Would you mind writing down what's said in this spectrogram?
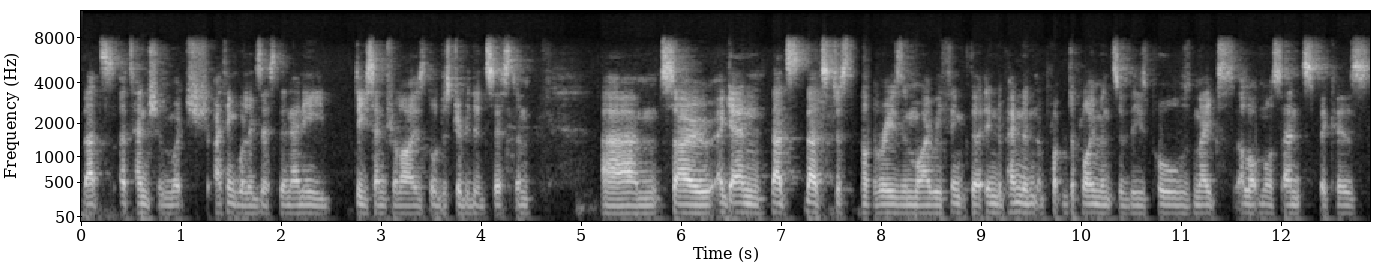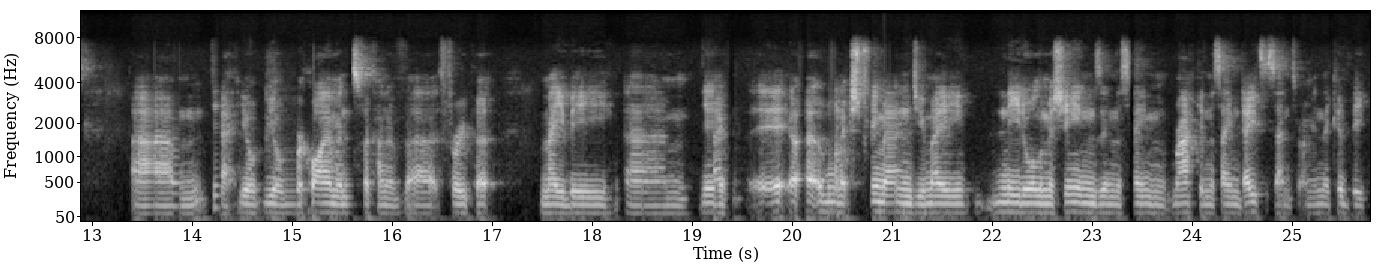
that's a tension which I think will exist in any decentralized or distributed system. Um, so again, that's that's just another reason why we think that independent deployments of these pools makes a lot more sense because um, yeah, your your requirements for kind of uh, throughput may be, um, you know, at one extreme end, you may need all the machines in the same rack in the same data center. I mean, they could be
